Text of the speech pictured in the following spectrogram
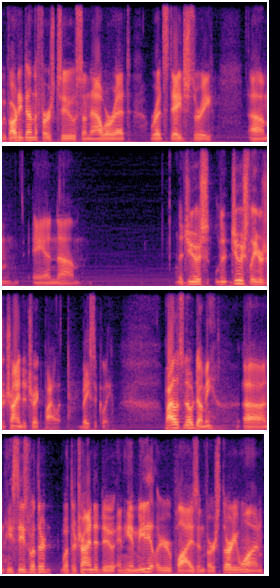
we've already done the first two. So now we're at we're at stage three, um, and um, the Jewish Jewish leaders are trying to trick Pilate, basically. Pilate's no dummy. Uh, and he sees what they're what they're trying to do, and he immediately replies in verse 31.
